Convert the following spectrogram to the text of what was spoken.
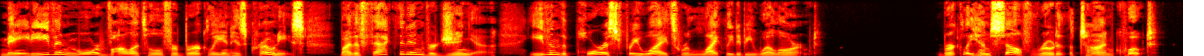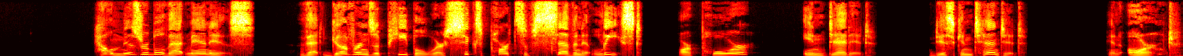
Made even more volatile for Berkeley and his cronies by the fact that in Virginia, even the poorest free whites were likely to be well armed. Berkeley himself wrote at the time, quote, How miserable that man is that governs a people where six parts of seven at least are poor, indebted, discontented, and armed.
